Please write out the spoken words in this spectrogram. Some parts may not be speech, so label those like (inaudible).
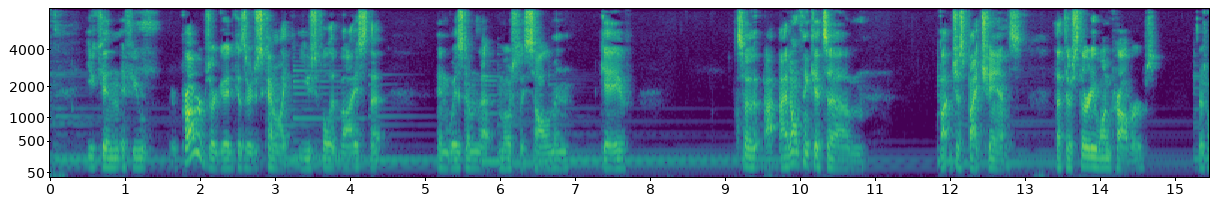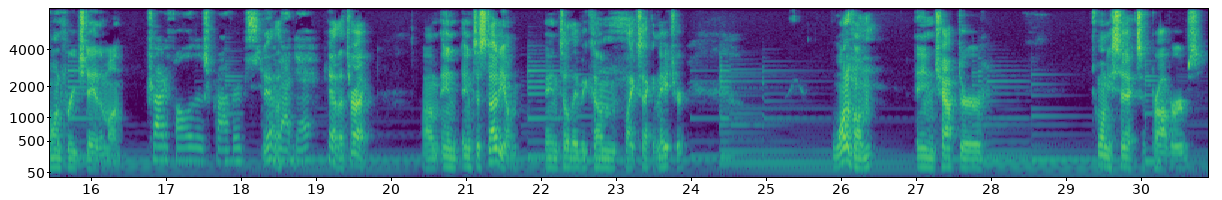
You can if you proverbs are good because they're just kind of like useful advice that and wisdom that mostly Solomon gave. So I, I don't think it's um, but just by chance that there's 31 proverbs. There's one for each day of the month. Try to follow those proverbs Yeah, for that- that day. Yeah, that's right. Um, and and to study them until they become like second nature. One of them in chapter 26 of Proverbs.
